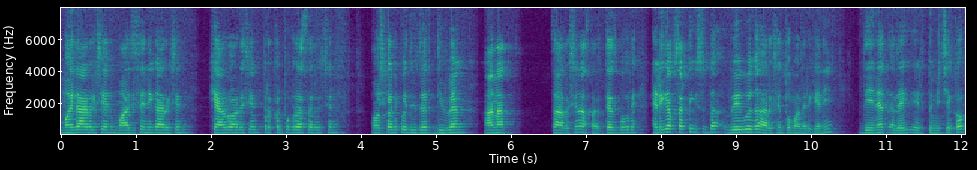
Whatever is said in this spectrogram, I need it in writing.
महिला आरक्षण माजी सैनिक आरक्षण खेळाडू आरक्षण प्रकल्पग्रस्त आरक्षण अंशकाली पदवीधर दिव्यांग अनाथ आरक्षण असणार. त्याचबरोबर हँडिकॅपसाठी सुद्धा वेगवेगळं आरक्षण तुम्हाला या ठिकाणी देण्यात आले तुम्ही चेकआउट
